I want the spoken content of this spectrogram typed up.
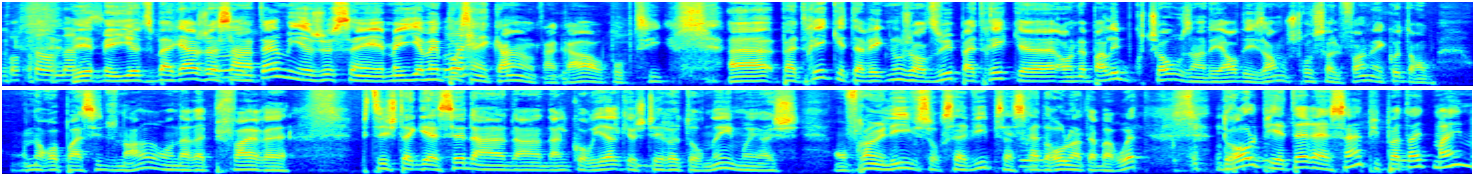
pour ton âge. Mais, il y a du bagage de 100 ans, mais il y a juste cin- mais il y a même pas 50 encore, pour petit. Euh, Patrick est avec nous aujourd'hui. Patrick, euh, on a parlé beaucoup de choses en dehors des ondes. Je trouve ça le fun. Écoute, on, on aura passé d'une heure. On aurait pu faire. euh, Puis, tu sais, je t'agaçais dans, dans- dans le courriel que je t'ai retourné. Moi, je- on fera un livre sur sa vie, puis ça serait drôle en tabarouette. drôle, puis intéressant, puis peut-être même.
